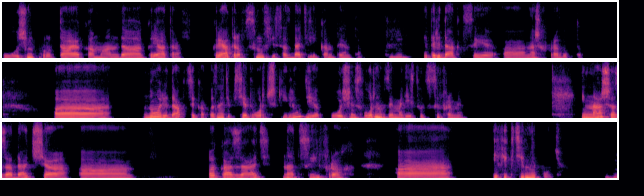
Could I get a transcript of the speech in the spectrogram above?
очень крутая команда креаторов. Креаторов в смысле создателей контента. Mm-hmm. Это редакции а, наших продуктов. А, но редакции, как вы знаете, все творческие люди очень сложно взаимодействуют с цифрами. И наша задача а, показать на цифрах а, эффективный путь. Угу.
